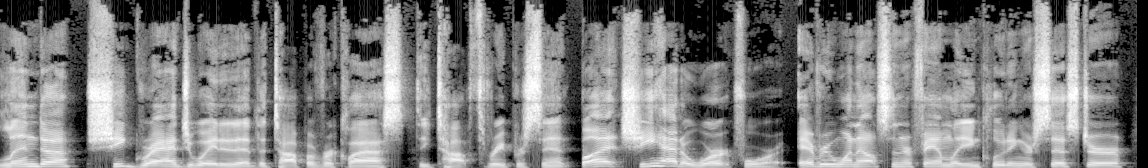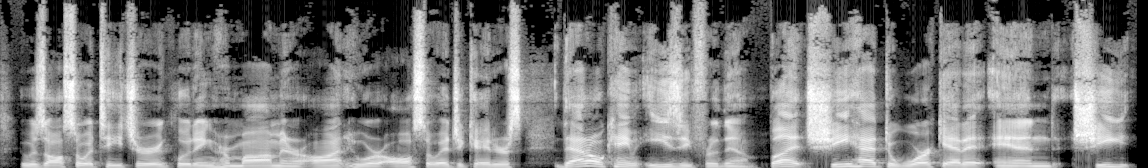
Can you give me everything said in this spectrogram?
Lynda, she graduated at the top of her class, the top 3%, but she had to work for it. Everyone else in her family, including her sister, who was also a teacher, including her mom and her aunt, who were also educators, that all came easy for them. But she had to work at it and she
